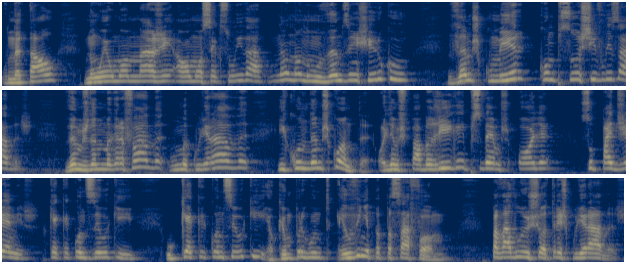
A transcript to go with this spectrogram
O Natal não é uma homenagem à homossexualidade. Não, não, não vamos encher o cu. Vamos comer como pessoas civilizadas. Vamos dando uma garfada, uma colherada e quando damos conta, olhamos para a barriga e percebemos: olha, sou pai de gêmeos. O que é que aconteceu aqui? O que é que aconteceu aqui? É o que eu me pergunto. Eu vinha para passar fome para dar duas ou três colheradas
